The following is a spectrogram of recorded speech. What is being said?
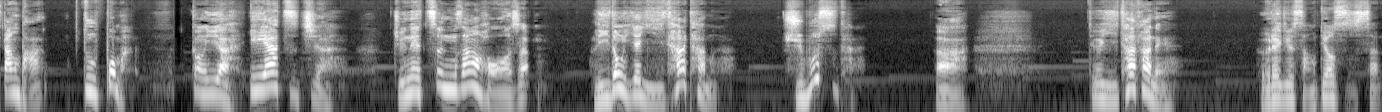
打牌、赌博嘛。讲伊啊，一夜之间啊，就拿镇上豪宅，连同伊个姨太太们啊，全部输脱了啊。这个姨太太呢？后来就上吊自杀了。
